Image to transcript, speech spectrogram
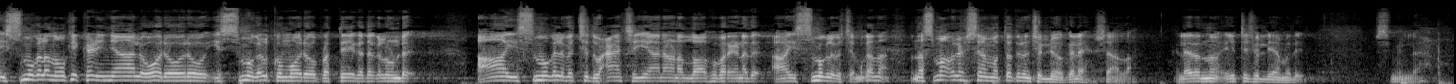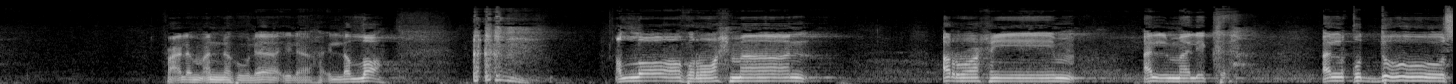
ഇസ്മുകളെ നോക്കിക്കഴിഞ്ഞാൽ ഓരോരോ ഇസ്മുകൾക്കും ഓരോ പ്രത്യേകതകളുണ്ട്. ആ ഇസ്മുകൾ വെച്ച് ദുആ ചെയ്യാനാണ് അള്ളാഹു പറയണത് ആ ഇസ്മുകൾ വെച്ച് നമുക്ക് നസ്മാ ഉൽ ഹുസ്ന മൊത്തത്തിലും ചൊല്ലി നോക്കാം അല്ലേ ഷാ അല്ലാ എല്ലാവരും ഒന്ന് ഏറ്റു ചൊല്ലിയാൽ മതി ബിസ്മില്ലാ فاعلم أنه لا إله إلا الله الله الرحمن الرحيم الملك القدوس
